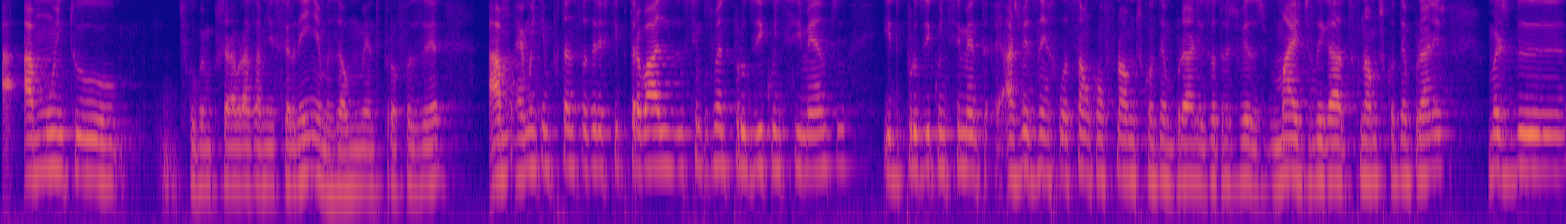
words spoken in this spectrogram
há, há muito desculpem-me puxar a brasa à minha sardinha mas é o momento para o fazer há, é muito importante fazer este tipo de trabalho de simplesmente produzir conhecimento e de produzir conhecimento às vezes em relação com fenómenos contemporâneos outras vezes mais desligado de fenómenos contemporâneos mas de,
